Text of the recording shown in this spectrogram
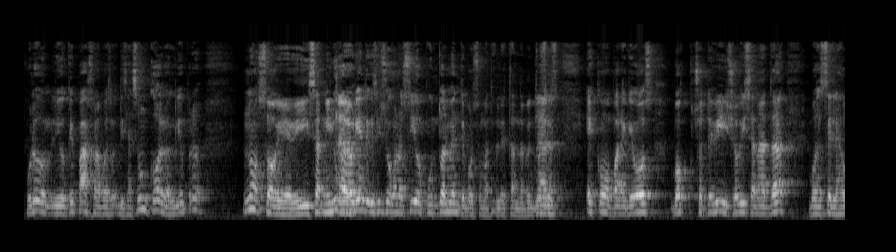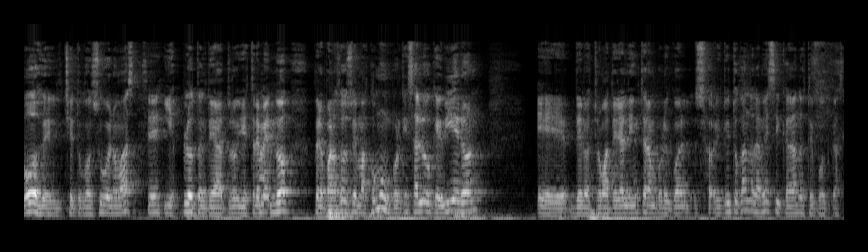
boludo, le digo, ¿qué puedo hacer?". Dice, hace un callback. Le digo, pero no soy Eddie Izzard, ni Luca Claro. Lauriente que se hizo conocido puntualmente por su material de stand-up. Entonces Claro. es como para que vos, vos, yo te vi, yo vi Sanata, vos haces la voz del Cheto con sube nomás Sí. y explota el teatro y es tremendo, pero para nosotros es más común porque es algo que vieron eh, de nuestro material de Instagram por el cual sorry, estoy tocando la mesa y cagando este podcast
